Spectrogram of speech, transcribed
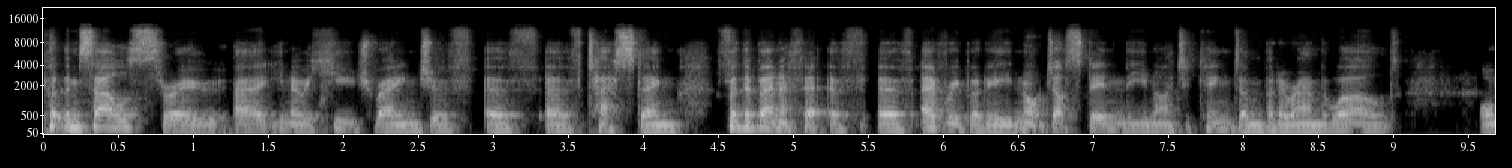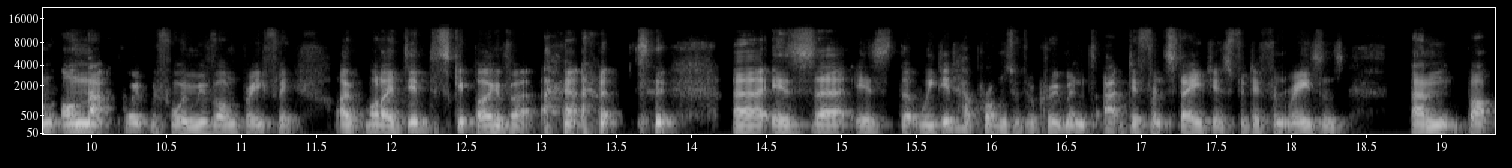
put themselves through uh, you know a huge range of, of, of testing for the benefit of of everybody not just in the united kingdom but around the world. On, on that point before we move on briefly I, what i did skip over uh, is uh, is that we did have problems with recruitment at different stages for different reasons. Um, but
